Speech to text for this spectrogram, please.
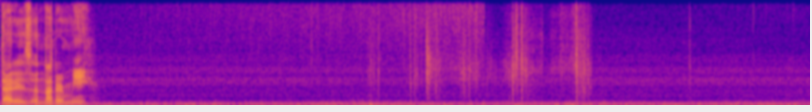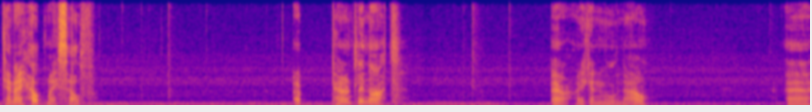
that is another me. Can I help myself? Apparently not. Oh, I can move now. Uh,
